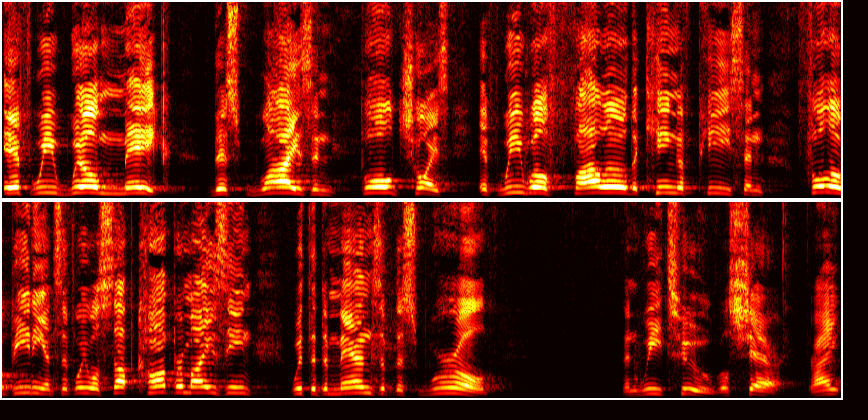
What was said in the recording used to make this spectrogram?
If we will make this wise and bold choice, if we will follow the King of Peace and full obedience, if we will stop compromising with the demands of this world, then we too will share, right?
